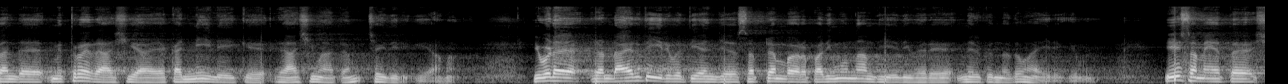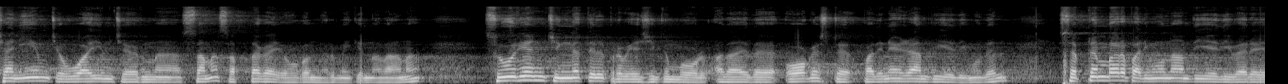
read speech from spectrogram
തന്റെ മിത്രരാശിയായ കന്നിയിലേക്ക് രാശിമാറ്റം ചെയ്തിരിക്കുകയാണ്. ഇവിടെ രണ്ടായിരത്തി ഇരുപത്തിയഞ്ച് സെപ്റ്റംബർ പതിമൂന്നാം തീയതി വരെ നിൽക്കുന്നതുമായിരിക്കും. ഈ സമയത്ത് ശനിയും ചൊവ്വായും ചേർന്ന് സമസപ്തക യോഗം നിർമ്മിക്കുന്നതാണ്. സൂര്യൻ ചിങ്ങത്തിൽ പ്രവേശിക്കുമ്പോൾ അതായത് ഓഗസ്റ്റ് പതിനേഴാം തീയതി മുതൽ സെപ്റ്റംബർ പതിമൂന്നാം തീയതി വരെ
